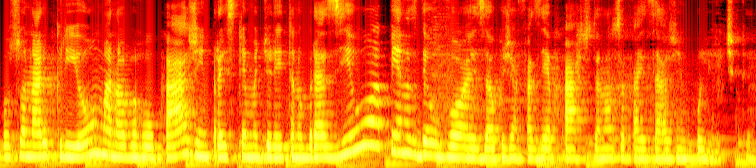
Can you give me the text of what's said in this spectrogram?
Bolsonaro criou uma nova roupagem para a extrema-direita no Brasil ou apenas deu voz ao que já fazia parte da nossa paisagem política?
